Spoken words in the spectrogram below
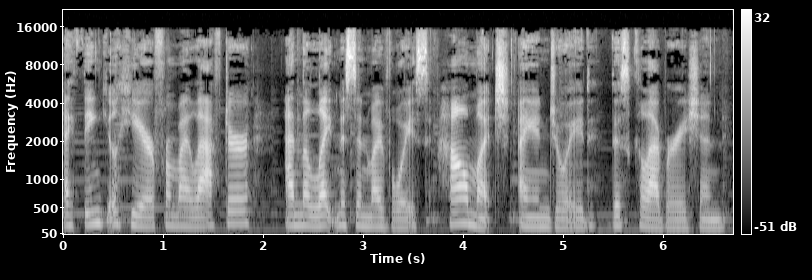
I think you'll hear from my laughter and the lightness in my voice how much I enjoyed this collaboration.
